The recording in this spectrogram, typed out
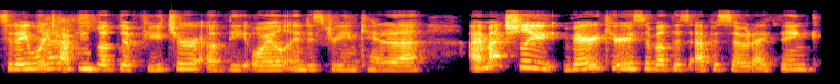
today we're Yes. talking about the future of the oil industry in Canada. I'm actually very curious about this episode. I think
